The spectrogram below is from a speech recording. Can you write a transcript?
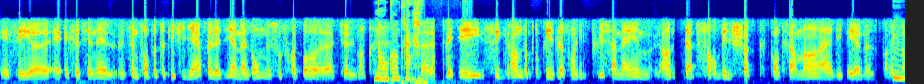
et c'est euh, exceptionnel. Ce ne sont pas toutes les filières. Cela dit, Amazon ne souffre pas euh, actuellement. Non, au contraire. Euh, et ces grandes entreprises-là sont les plus à même hein, d'absorber le choc, contrairement à des PME, par mm.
